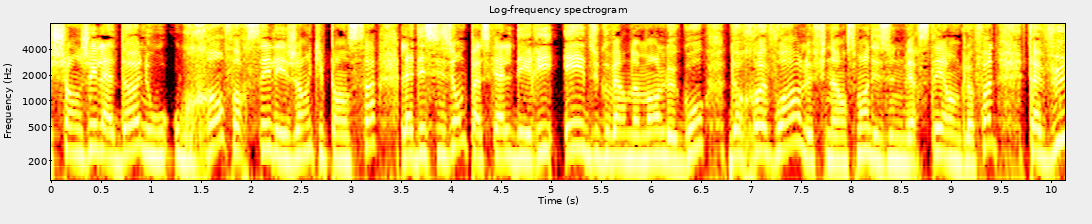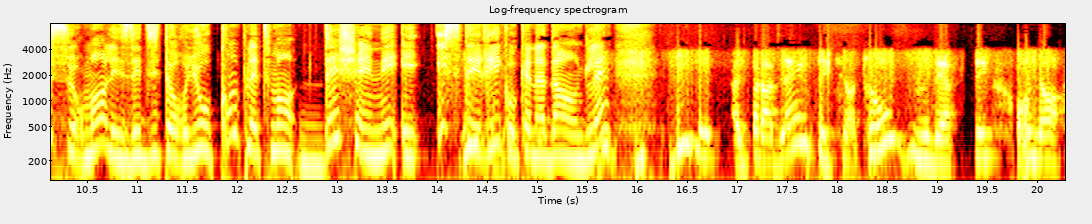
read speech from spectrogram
changer la donne ou, renforcer les gens qui pensent ça? La décision de Pascal Derry et du gouvernement Legault de revoir le financement des universités anglophones. T'as vu sûrement les éditoriaux complètement déchaînés et hystériques au Canada anglais? Mais le problème, c'est qu'il y a trop d'universités. On a,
